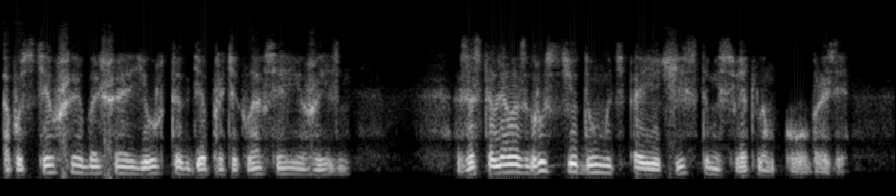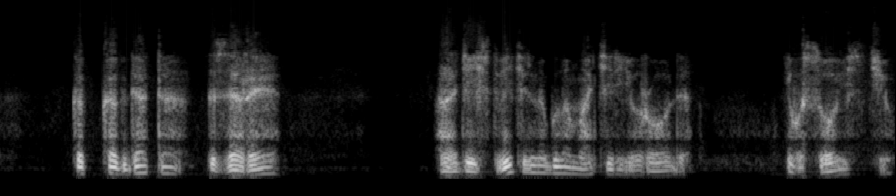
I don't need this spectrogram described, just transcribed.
Опустевшая большая юрта, где протекла вся ее жизнь, заставляла с грустью думать о ее чистом и светлом образе. Как когда-то Заре она действительно была матерью рода, его совестью,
